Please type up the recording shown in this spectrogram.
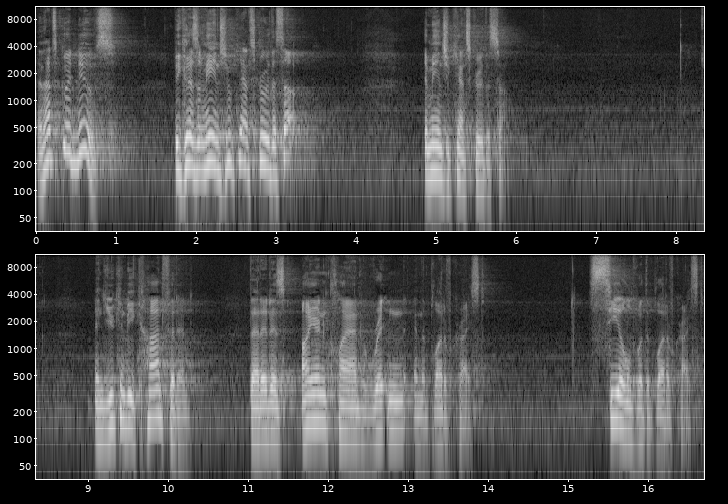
And that's good news because it means you can't screw this up. It means you can't screw this up. And you can be confident that it is ironclad written in the blood of Christ, sealed with the blood of Christ.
